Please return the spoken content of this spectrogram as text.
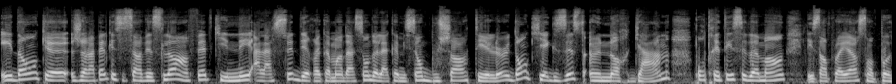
Et donc, euh, je rappelle que ce service-là, en fait, qui est né à la suite des recommandations de la commission Bouchard-Taylor. Donc, il existe un organe pour traiter ces demandes. Les employeurs sont pas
